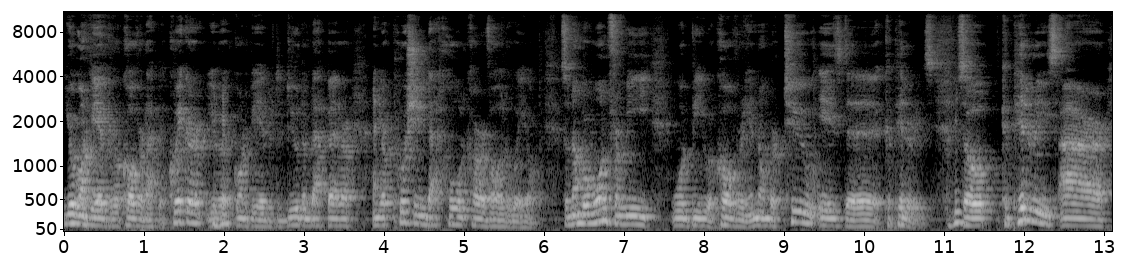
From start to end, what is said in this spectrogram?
you're going to be able to recover that bit quicker. You're mm-hmm. going to be able to do them that better, and you're pushing that whole curve all the way up. So number one for me would be recovery, and number two is the capillaries. Mm-hmm. So capillaries are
